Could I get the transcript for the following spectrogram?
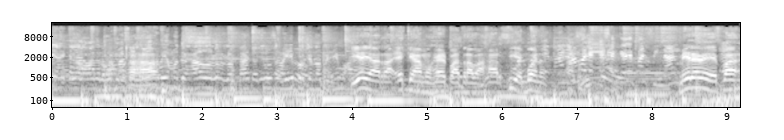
ella hay que lavando los últimos. Ajá. habíamos dejado los, los trastes sucios ahí porque nos venimos. Y ella es que la mujer para trabajar sí es buena. Hagámosle que se quede para el final. Mire, ve, pa-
